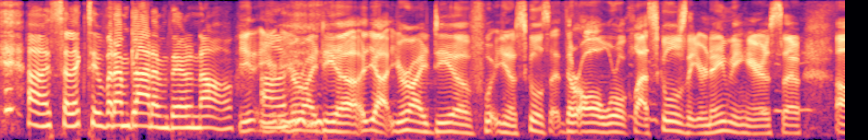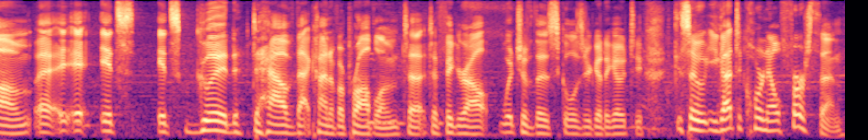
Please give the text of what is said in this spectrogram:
uh, selective, but I'm glad I'm there now. Y- Your, Uh, your idea, yeah, your idea of you know schools. They're all world class schools that you're naming here. So um, it, it's it's good to have that kind of a problem to, to figure out which of those schools you're going to go to. So you got to Cornell first, then,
